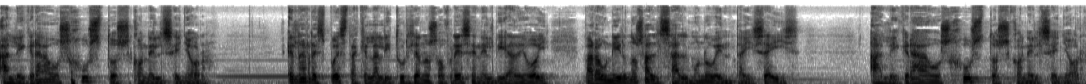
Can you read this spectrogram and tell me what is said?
Alegraos justos con el Señor. Es la respuesta que la liturgia nos ofrece en el día de hoy para unirnos al Salmo 96. Alegraos justos con el Señor.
